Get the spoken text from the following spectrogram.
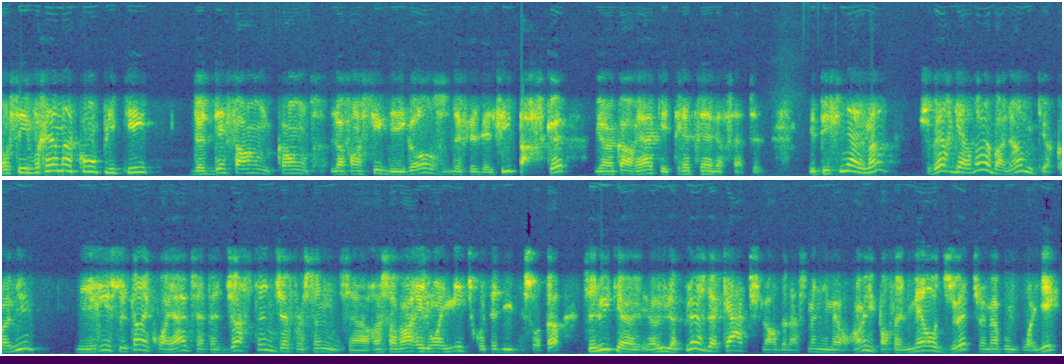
Donc, c'est vraiment compliqué de défendre contre l'offensive des Eagles de Philadelphie parce qu'il y a un carrière qui est très, très versatile. Et puis finalement, je vais regarder un bonhomme qui a connu des résultats incroyables, qui s'appelle Justin Jefferson. C'est un receveur éloigné du côté de Minnesota. C'est lui qui a, eu le plus de catch lors de la semaine numéro 1. Il porte le numéro 18, jamais vous le voyez.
